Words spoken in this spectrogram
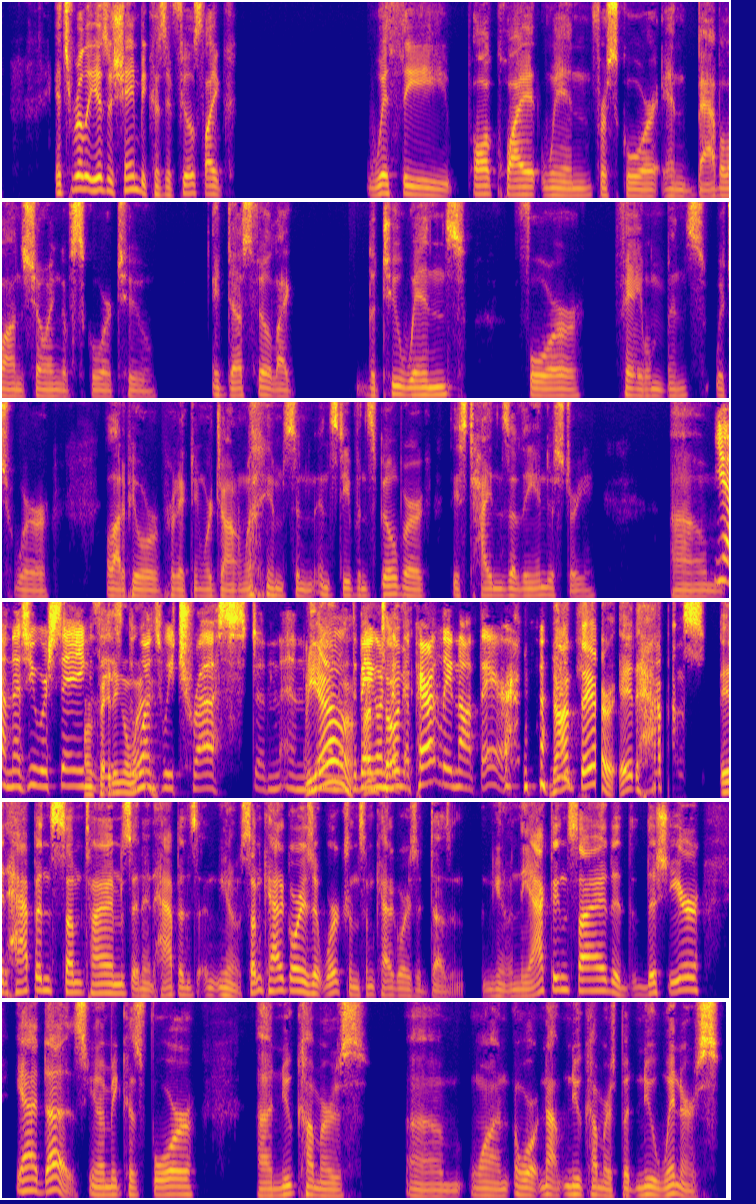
it's really is a shame because it feels like with the all quiet win for score and Babylon's showing of score too, it does feel like the two wins for Fabelmans, which were a lot of people were predicting were John Williams and, and Steven Spielberg, these titans of the industry. Um, yeah, and as you were saying, these, the ones we trust, and and yeah, you know, the big one apparently not there. not there. It happens. It happens sometimes, and it happens. And you know, some categories it works, and some categories it doesn't. You know, in the acting side it, this year, yeah, it does. You know, because for uh, newcomers, um, one or not newcomers, but new winners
